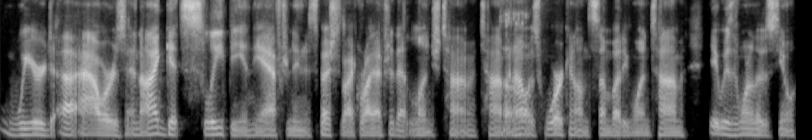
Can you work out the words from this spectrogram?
weird uh, hours, and I get sleepy in the afternoon, especially like right after that lunchtime time. Oh. And I oh. was working on somebody one time. It was one of those, you know,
